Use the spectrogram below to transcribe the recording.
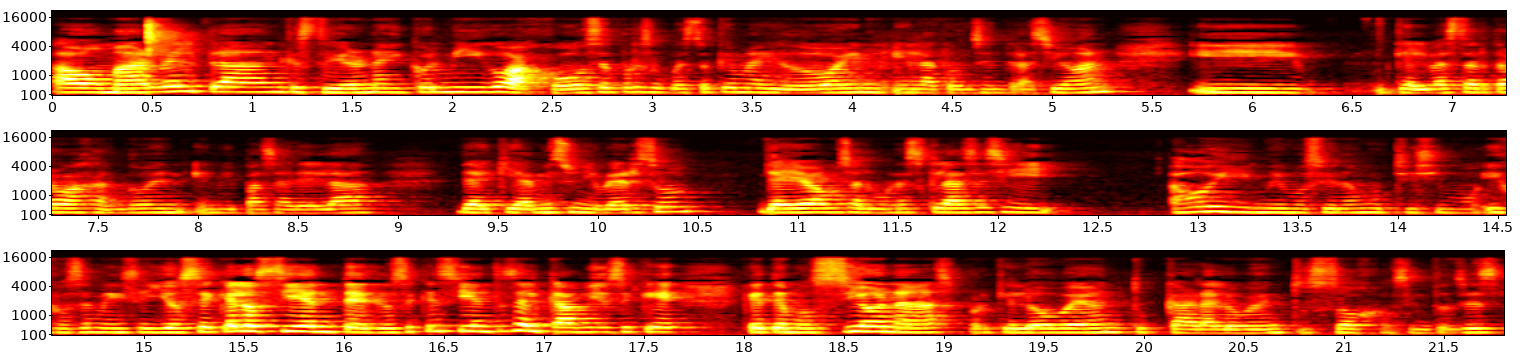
a Omar Beltrán, que estuvieron ahí conmigo, a José, por supuesto, que me ayudó en, en la concentración y que él va a estar trabajando en, en mi pasarela de aquí a Miss Universo. Ya llevamos algunas clases y, ay, me emociona muchísimo. Y José me dice, yo sé que lo sientes, yo sé que sientes el cambio, yo sé que, que te emocionas porque lo veo en tu cara, lo veo en tus ojos. Entonces,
